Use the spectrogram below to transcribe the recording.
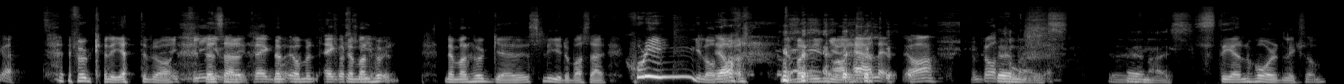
Gött. Det funkade jättebra. En så här, kliver i trädgård, ja, men när, man, när man hugger sly då bara så här, skling låter Ja. det. Det bara ringer. Ja, härligt. Ja, en bra Det är ton. nice. Det är nice. Stenhård liksom.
